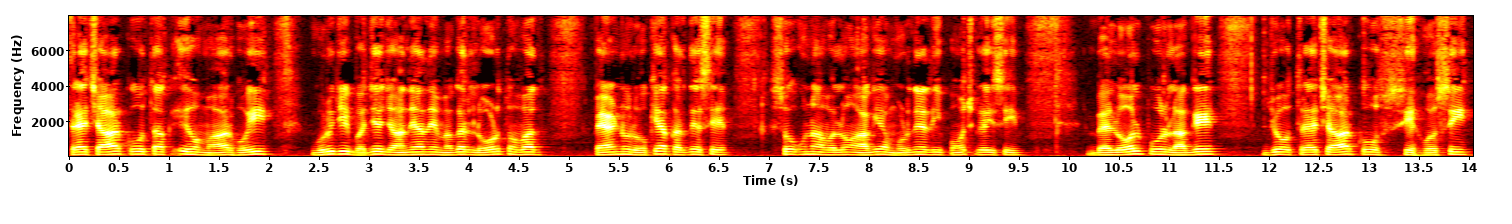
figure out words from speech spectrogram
ਤਰੇ ਚਾਰ ਕੋ ਤੱਕ ਇਹੋ ਮਾਰ ਹੋਈ ਗੁਰੂ ਜੀ ਭੱਜੇ ਜਾਂਦਿਆਂ ਦੇ ਮਗਰ ਲੋੜ ਤੋਂ ਵੱਧ ਪੈਣ ਨੂੰ ਰੋਕਿਆ ਕਰਦੇ ਸੇ, ਸੋ ਉਹਨਾਂ ਵੱਲੋਂ ਆ ਗਿਆ ਮੁੜਨੇ ਦੀ ਪਹੁੰਚ ਗਈ ਸੀ। ਬੈਲੋਲਪੁਰ ਲਾਗੇ ਜੋ ਤਰੇ ਚਾਰ ਕੋ ਸੇ ਹੋਸੀ,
